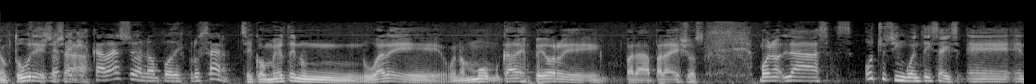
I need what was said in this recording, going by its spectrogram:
octubre si no tenés caballo no podés cruzar. Se convierte en un lugar, eh, bueno, cada vez peor eh, para, para ellos. Bueno, las 8.56 eh, en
